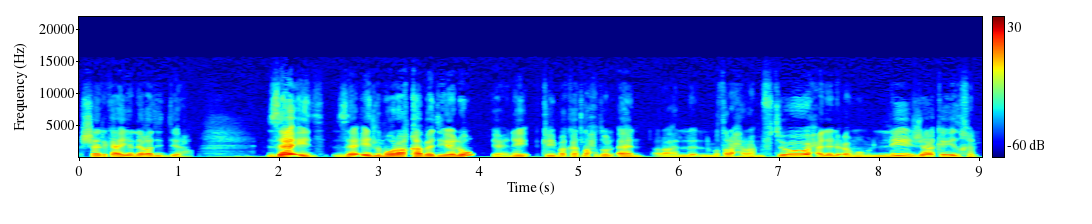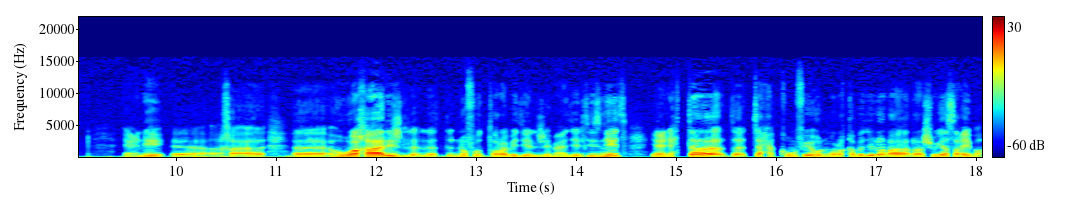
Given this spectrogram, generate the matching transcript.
الشركة هي اللي غادي ديرها. زائد زائد المراقبة ديالو. يعني كما كتلاحظوا الآن راه المطرح راه مفتوح على العموم. اللي جا كيدخل. يعني آه، آه، هو خارج النفوذ الترابي ديال الجامعة ديال تيزنيت يعني حتى التحكم فيه والمراقبة ديالو راه راه شوية صعيبة.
